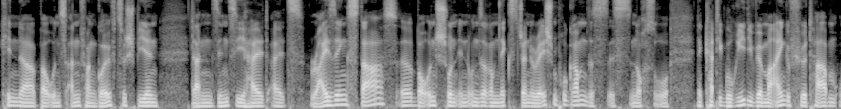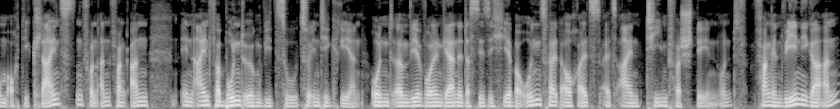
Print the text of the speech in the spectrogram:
Kinder bei uns anfangen, Golf zu spielen, dann sind sie halt als Rising Stars äh, bei uns schon in unserem Next Generation Programm. Das ist noch so eine Kategorie, die wir mal eingeführt haben, um auch die Kleinsten von Anfang an in einen Verbund irgendwie zu, zu integrieren. Und ähm, wir wollen gerne, dass sie sich hier bei uns halt auch als, als ein Team verstehen und fangen weniger an.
